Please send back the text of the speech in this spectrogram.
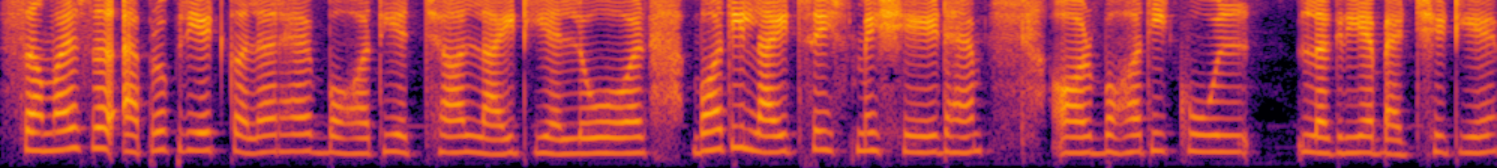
समर्स अप्रोप्रिएट कलर है, बहुत ही अच्छा लाइट येलो और बहुत ही लाइट से इसमें शेड है और बहुत ही कूल लग रही है बेडशीट ये।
